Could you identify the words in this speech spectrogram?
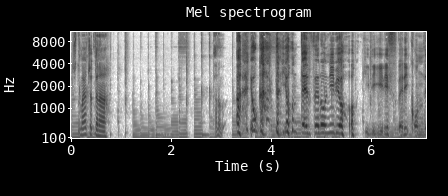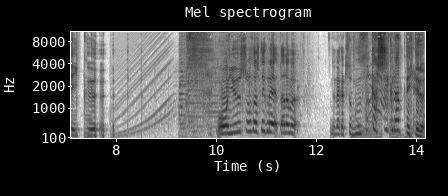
ちょっと迷っちゃったな。頼む。あ、よかった !4.02 秒 ギリギリ滑り込んでいく。もう優勝させてくれ頼むで、なんかちょっと難しくなってきてる。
